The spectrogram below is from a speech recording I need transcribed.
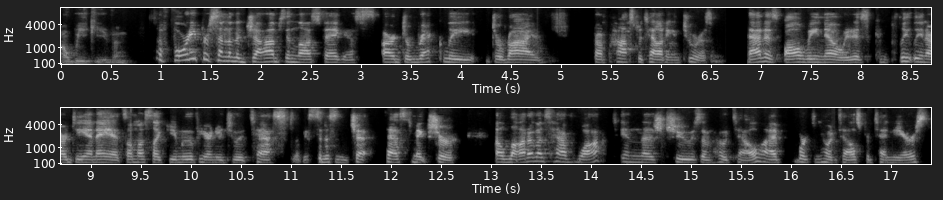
a week even? So 40% of the jobs in Las Vegas are directly derived from hospitality and tourism. That is all we know. It is completely in our DNA. It's almost like you move here and you do a test, like a citizen check test to make sure. A lot of us have walked in the shoes of hotel. I've worked in hotels for 10 years.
